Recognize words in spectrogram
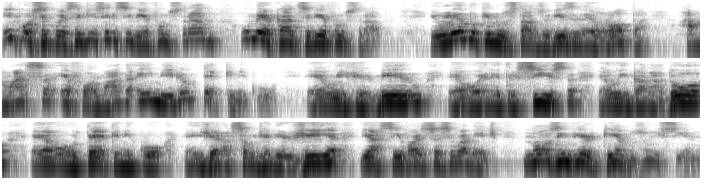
Em consequência disso, ele se vê frustrado, o mercado se vê frustrado. Eu lembro que nos Estados Unidos e na Europa, a massa é formada em nível técnico. É o enfermeiro, é o eletricista, é o encanador, é o técnico em geração de energia e assim vai sucessivamente. Nós invertemos o ensino.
